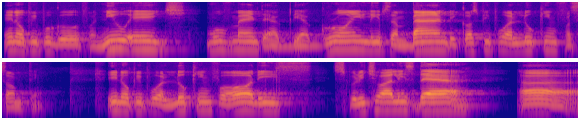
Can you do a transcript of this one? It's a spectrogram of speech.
You know, people go for new age movement, they are, they are growing leaps and bounds because people are looking for something. You know, people are looking for all these spiritualists there. Uh,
